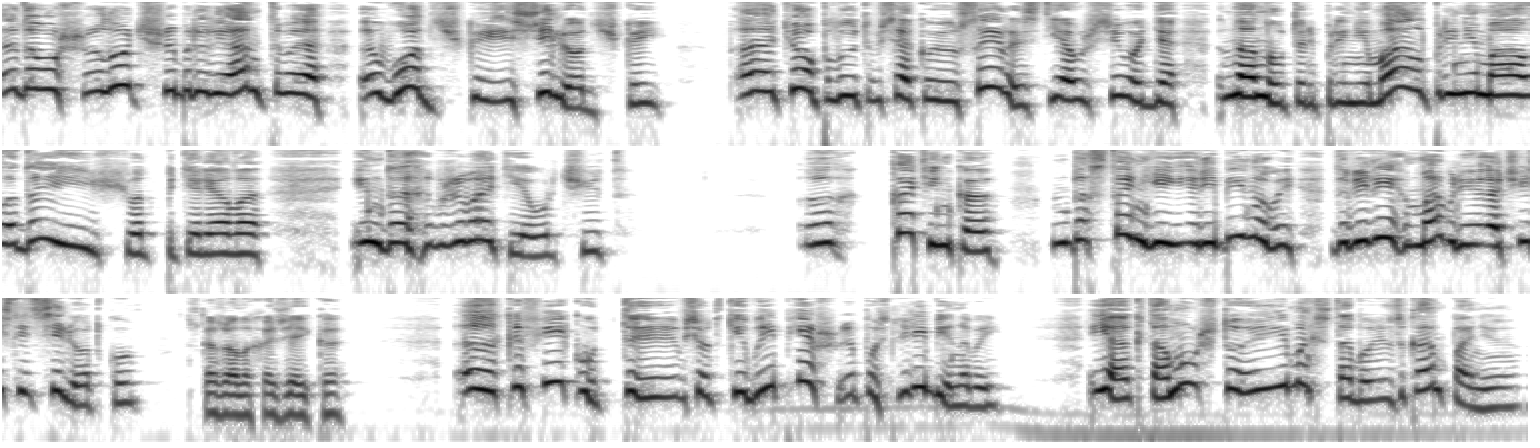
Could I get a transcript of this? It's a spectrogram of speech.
Да уж лучше бриллиантовая водочкой с селедочкой. А теплую-то всякую сырость я уж сегодня на нутрь принимал, принимала, да и счет потеряла. Инда в животе урчит. — Катенька, достань ей рябиновой, довели Мавре очистить селедку, — сказала хозяйка. «Э, — Кофейку ты все-таки выпьешь после рябиновой? Я к тому, что и мы с тобой за компанию.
